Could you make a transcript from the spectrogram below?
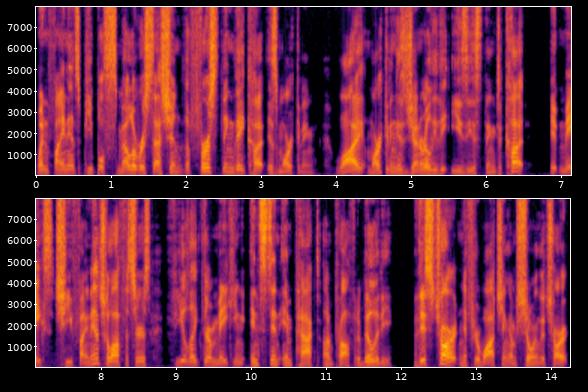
When finance people smell a recession, the first thing they cut is marketing. Why? Marketing is generally the easiest thing to cut. It makes chief financial officers feel like they're making instant impact on profitability. This chart, and if you're watching, I'm showing the chart.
